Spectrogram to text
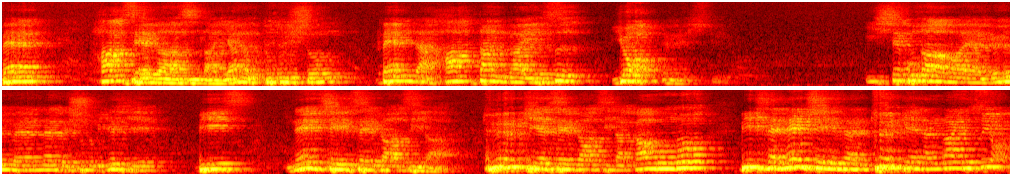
Ben hak sevdasında yanıp tutuştum. Ben de haktan gayrısı yok demek istiyor. İşte bu davaya gönül verenler de şunu bilir ki biz Nevşehir sevdasıyla, Türkiye sevdasıyla kavrulduk. Bizde Nevşehir'den, Türkiye'den gayrısı yok.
